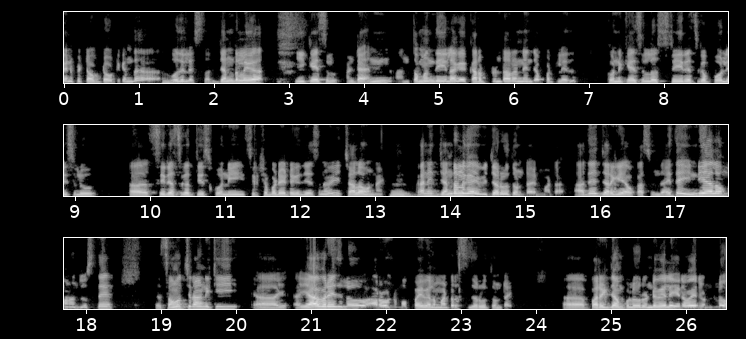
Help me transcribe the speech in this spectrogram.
బెనిఫిట్ ఆఫ్ డౌట్ కింద వదిలేస్తారు. జనరల్గా ఈ కేసులు అంటే అంతమంది ఇలాగే కరప్ట్ ఉంటారని నేను చెప్పట్లేదు. కొన్ని కేసుల్లో సీరియస్గా పోలీసులు సీరియస్గా తీసుకొని శిక్ష పడేట్టుగా చేసినవి చాలా ఉన్నాయి. కానీ జనరల్గా ఇవి జరుగుతుంటాయి అన్నమాట. అదే జరిగే అవకాశం ఉంది. అయితే ఇండియాలో మనం చూస్తే సంవత్సరానికి యావరేజ్లో అరౌండ్ ముప్పై వేల మర్డర్స్ జరుగుతుంటాయి. ఫర్ ఎగ్జాంపుల్ రెండు వేల ఇరవై రెండులో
